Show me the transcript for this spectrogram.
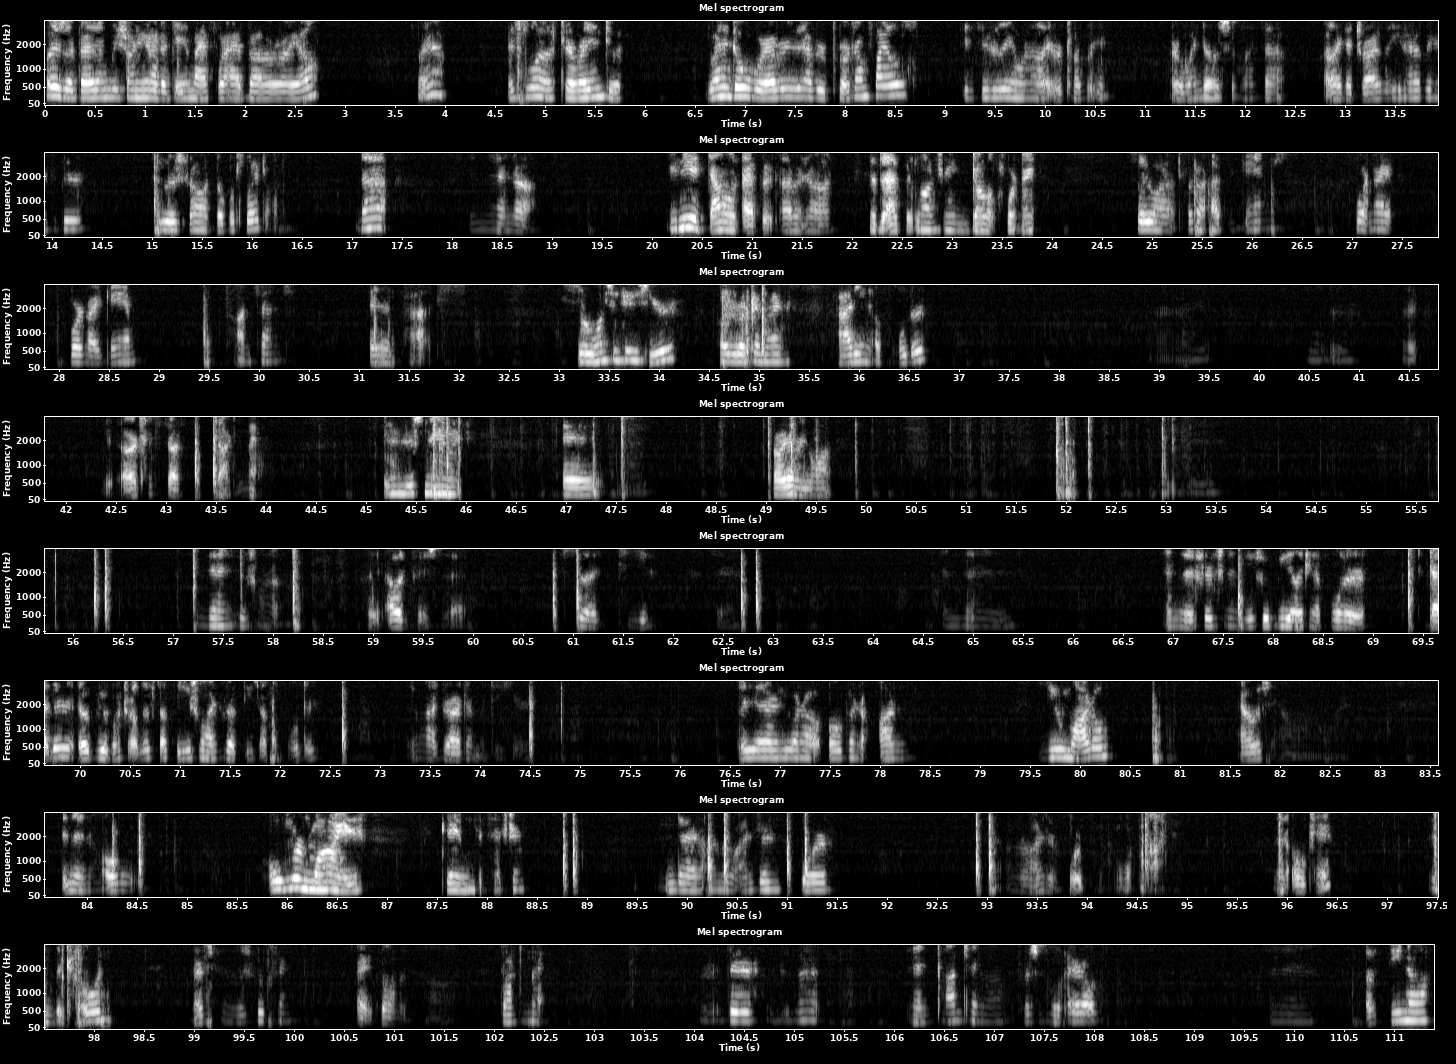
What is up guys, I'm to showing you how to data mine Fortnite Battle Royale. So yeah, let's let's get right into it. You want to go wherever you have your program files. It's usually of like recovery or Windows, something like that. Or like a drive that you have in your computer. You just uh, double click on that. And then uh, you need to download Epic. I mean, uh, the Epic launcher, you need to download Fortnite. So you want to click on Epic Games, Fortnite, Fortnite game content, and then paths. So once you get here, I would recommend adding a folder. Folder. Our text document. And just name it or whatever you want. Then you just wanna I would push that the key there. And then in the description, these will be like in a folder together. It'll be a bunch of other stuff, but you just want to drop these out the folder. You want to drag them into here. And then you want to open on UModel. I why. And then over, over my game detection then Unreal Engine 4, Unreal Engine 4.19. Then OK. Then the code, that's in the description. Right, go on uh, document. Right there, do that. Then content, press this little arrow. And then Athena.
